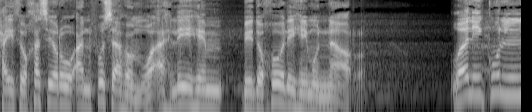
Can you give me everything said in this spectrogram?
حيث خسروا أنفسهم وأهليهم بدخولهم النار. ولكل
